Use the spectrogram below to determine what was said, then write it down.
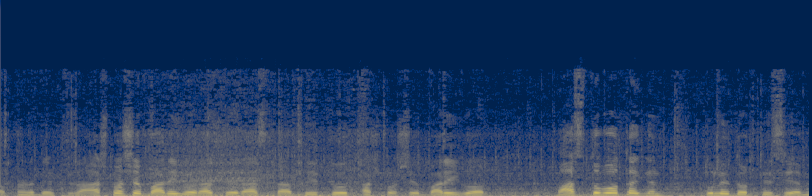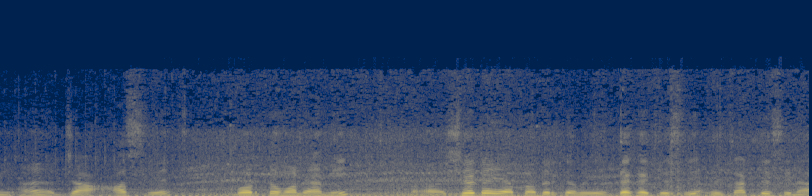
আপনারা দেখতেছেন, আশপাশে বাড়িঘর আছে, রাস্তা বিদ্যুৎ, আশপাশে বাড়িঘর। বাস্তবতা কিন্তু তুলে ধরতেছি আমি হ্যাঁ যা আছে। বর্তমানে আমি সেটাই আপনাদেরকে আমি দেখাইতেছি, আমি কাটতেছি না।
